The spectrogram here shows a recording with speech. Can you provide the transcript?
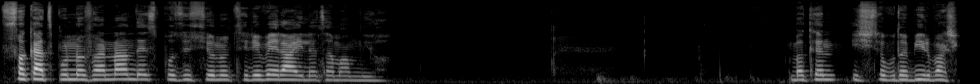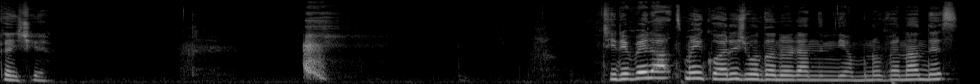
Fakat Bruno Fernandes pozisyonu Trivela ile tamamlıyor. Bakın işte bu da bir başka açı. Trivela atmayı Quaresma'dan öğrendim diyen Bruno Fernandes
